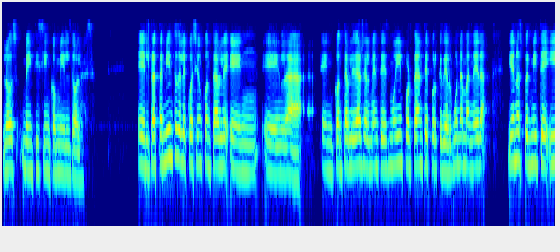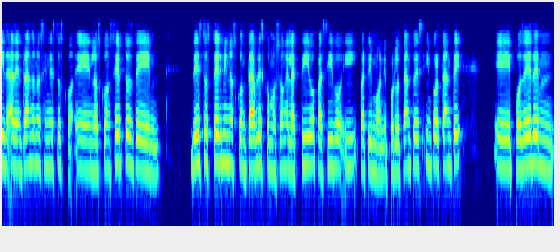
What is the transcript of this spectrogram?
los 25 mil dólares. El tratamiento de la ecuación contable en, la, en contabilidad realmente es muy importante porque de alguna manera ya nos permite ir adentrándonos en, estos, en los conceptos de, de estos términos contables como son el activo, pasivo y patrimonio. Por lo tanto, es importante eh, poder em,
